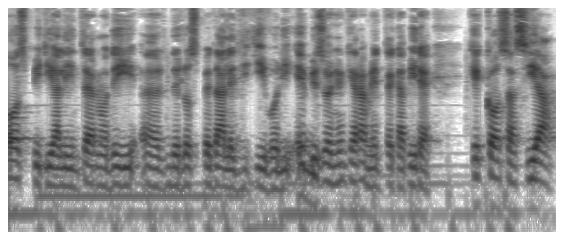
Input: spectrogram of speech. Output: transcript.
ospiti all'interno di, eh, dell'ospedale di Tivoli e bisogna chiaramente capire che cosa sia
